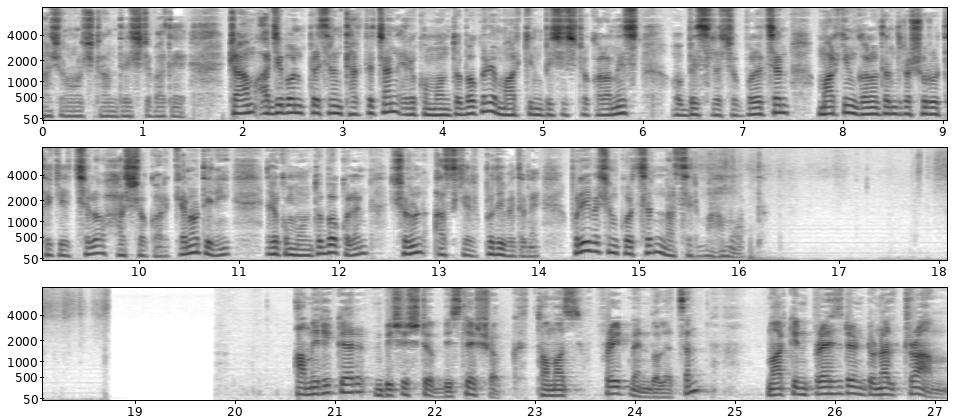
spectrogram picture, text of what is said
ভাষণ অনুষ্ঠান দেশটিপাতে ট্রাম্প আজীবন প্রেসিডেন্ট থাকতে চান, এরকম মন্তব্য করে মার্কিন বিশিষ্ট কলামিস্ট ও বিশ্লেষক বলেছেন, মার্কিন গণতন্ত্র শুরু থেকে ছিল হাস্যকর। কেন তিনি এরকম মন্তব্য করলেন? শুনুন আজকের প্রতিবেদনে। পরিবেশন করছেন নাসির মাহমুদ। আমেরিকার বিশিষ্ট বিশ্লেষক থমাস ফ্রিডম্যান বলেছেন, মার্কিন প্রেসিডেন্ট ডোনাল্ড ট্রাম্প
